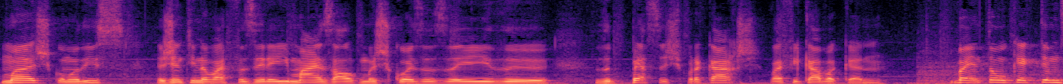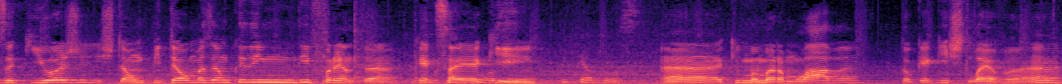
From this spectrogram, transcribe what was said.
mas como eu disse, a gente ainda vai fazer aí mais algumas coisas aí de, de peças para carros, vai ficar bacana. Bem, então o que é que temos aqui hoje? Isto é um pitel, mas é um bocadinho diferente, hein? o que é que sai aqui? Pitel doce. Ah, aqui uma marmelada, então o que é que isto leva? Hein?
